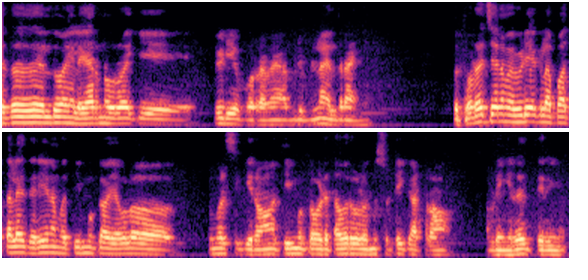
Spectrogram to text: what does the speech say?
ஏதாவது எழுதுவாங்கல்ல இரநூறுவாய்க்கு வீடியோ போடுறவன் அப்படி இப்படிலாம் எழுதுறாங்க. இப்போ தொடர்ச்சியாக நம்ம வீடியோக்களை பார்த்தாலே தெரியும் நம்ம திமுக எவ்வளோ விமர்சிக்கிறோம் திமுகவோட தவறுகளை வந்து சுட்டி காட்டுறோம் அப்படிங்கிறது தெரியும்.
